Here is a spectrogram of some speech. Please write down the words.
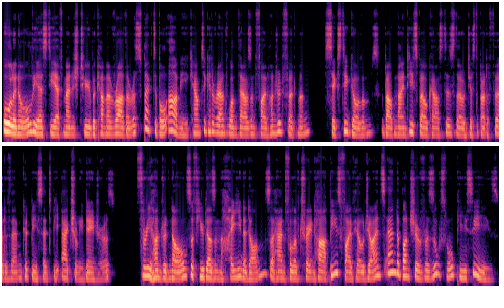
All in all, the SDF managed to become a rather respectable army, counting at around 1,500 footmen, 60 golems, about 90 spellcasters, though just about a third of them could be said to be actually dangerous, 300 gnolls, a few dozen hyenodons, a handful of trained harpies, five hill giants, and a bunch of resourceful PCs.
